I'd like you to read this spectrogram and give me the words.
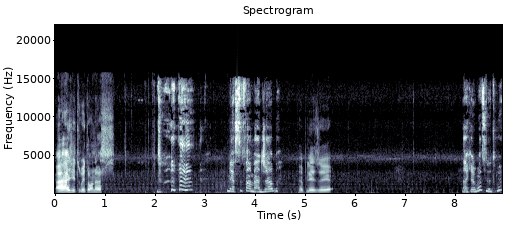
Ah, j'ai trouvé ton os. Merci de faire ma job. Ça fait plaisir. Dans quel coin tu l'as trouvé?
